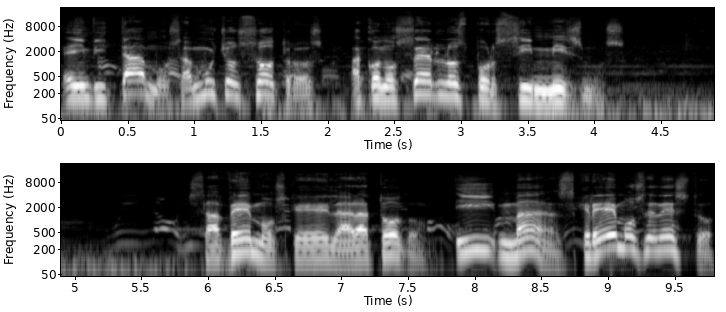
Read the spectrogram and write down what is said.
e invitamos a muchos otros a conocerlos por sí mismos. Sabemos que Él hará todo y más, creemos en esto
